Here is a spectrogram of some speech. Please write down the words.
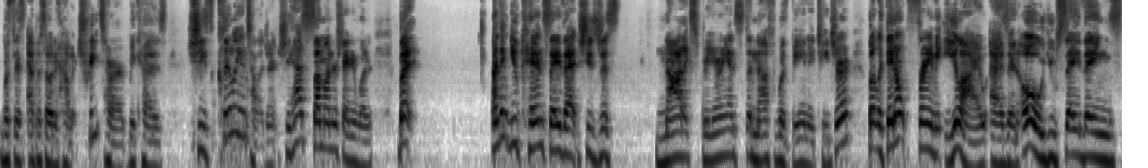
with this episode and how it treats her because she's clearly intelligent. She has some understanding what, it, but I think you can say that she's just not experienced enough with being a teacher. But like they don't frame Eli as in oh you say things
